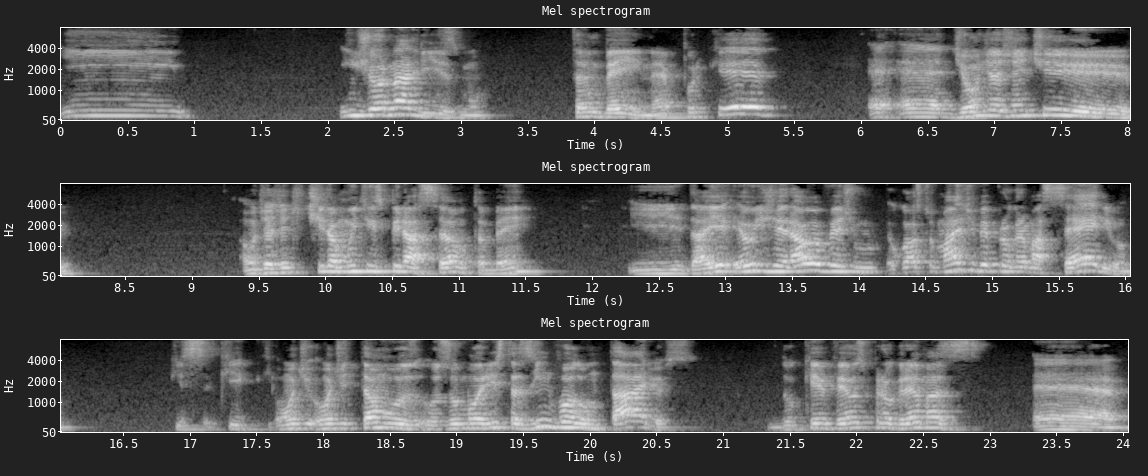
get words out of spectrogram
em, em jornalismo também, né? Porque é, é de onde a gente onde a gente tira muita inspiração também. E daí eu em geral eu vejo, eu gosto mais de ver programa sério que, que onde onde estão os, os humoristas involuntários do que ver os programas é,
